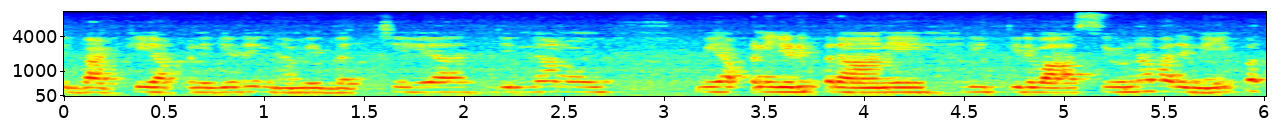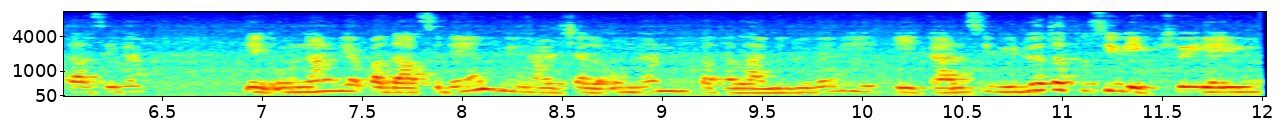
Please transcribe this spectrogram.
ਤੇ ਬਾਕੀ ਆਪਣੇ ਜਿਹੜੇ ਨਵੇਂ ਬੱਚੇ ਆ, ਜਿਨ੍ਹਾਂ ਨੂੰ ਵੀ ਆਪਣੇ ਜਿਹੜੇ ਪੁਰਾਣੇ ਰੀਤੀ ਰਿਵਾਜ ਸੀ, ਉਹਨਾਂ ਬਾਰੇ ਨਹੀਂ ਪਤਾ ਸੀਗਾ। ਤੇ ਉਹਨਾਂ ਨੂੰ ਵੀ ਆਪਾਂ ਦੱਸਦੇ ਹਾਂ ਵੀ ਨਾਲ ਚੱਲ ਉਹਨਾਂ ਨੂੰ ਪਤਾ ਲੱਗ ਜੂਗਾ ਵੀ ਇਹ ਕੀ ਕਾਰਨ ਸੀ। ਵੀਡੀਓ ਤਾਂ ਤੁਸੀਂ ਵੇਖਿਓ ਹੀ ਹੈ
